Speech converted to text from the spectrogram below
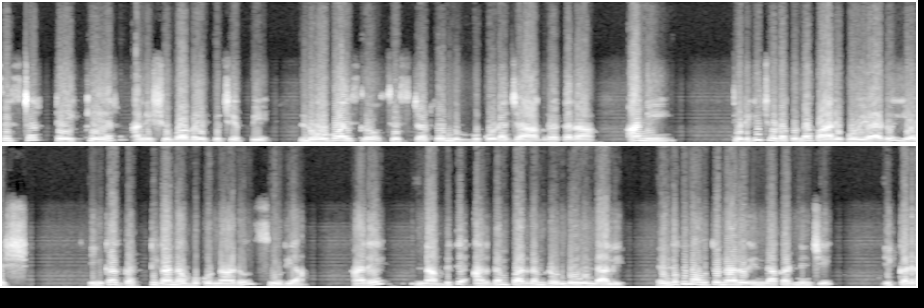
సిస్టర్ టేక్ కేర్ అని శుభ వైపు చెప్పి లో వాయిస్లో సిస్టర్తో నువ్వు కూడా జాగ్రత్తరా అని తిరిగి చూడకుండా పారిపోయాడు యష్. ఇంకా గట్టిగా నవ్వుకున్నాడు సూర్య. అరే నవ్వితే అర్థం పర్థం రెండూ ఉండాలి. ఎందుకు నవ్వుతున్నారు ఇందాకటి నుంచి? ఇక్కడ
